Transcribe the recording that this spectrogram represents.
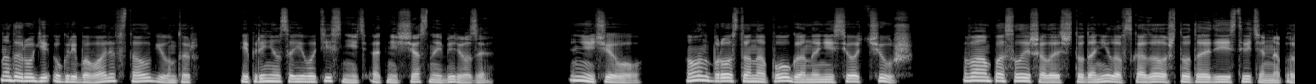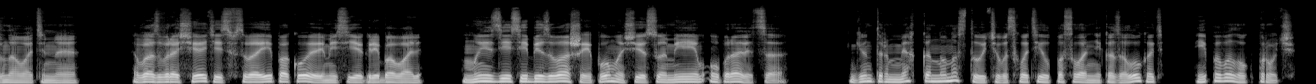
На дороге у Грибоваля встал Гюнтер и принялся его теснить от несчастной березы. Ничего, он просто напуган и несет чушь. Вам послышалось, что Данилов сказал что-то действительно познавательное. Возвращайтесь в свои покои, месье Грибоваль. Мы здесь и без вашей помощи сумеем управиться. Гюнтер мягко, но настойчиво схватил посланника за локоть и поволок прочь.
